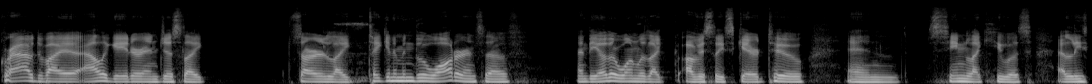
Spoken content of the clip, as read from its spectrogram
grabbed by an alligator and just like started like taking him into the water and stuff. And the other one was like obviously scared too and seemed like he was at least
